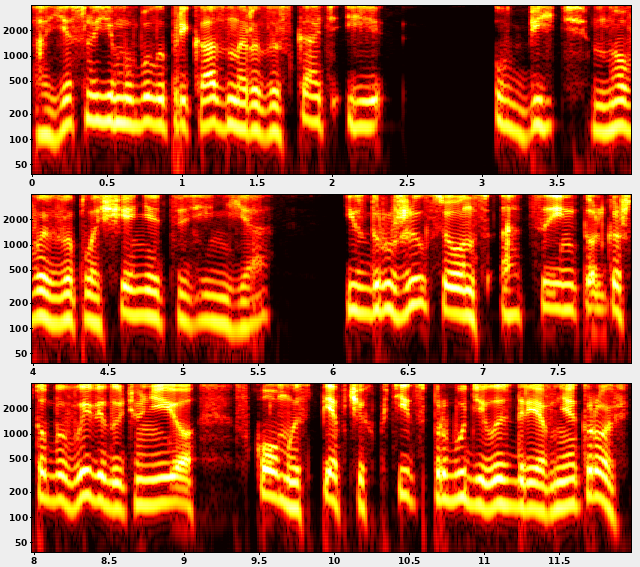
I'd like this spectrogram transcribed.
А если ему было приказано разыскать и убить новое воплощение Цзинья? И сдружился он с Ацинь только чтобы выведуть у нее, в ком из певчих птиц пробудилась древняя кровь.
